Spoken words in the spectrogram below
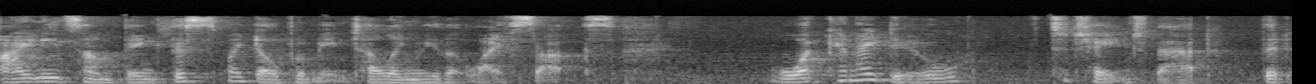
I need something. This is my dopamine telling me that life sucks. What can I do to change that? That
